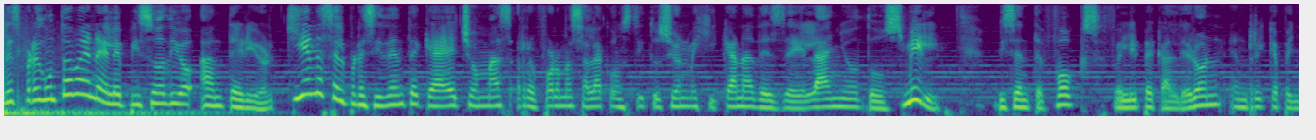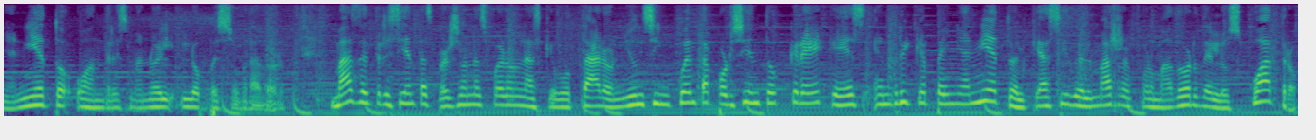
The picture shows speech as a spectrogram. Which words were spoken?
Les preguntaba en el episodio anterior, ¿quién es el presidente que ha hecho más reformas a la Constitución mexicana desde el año 2000? ¿Vicente Fox, Felipe Calderón, Enrique Peña Nieto o Andrés Manuel López Obrador? Más de 300 personas fueron las que votaron y un 50% cree que es Enrique Peña Nieto el que ha sido el más reformador de los cuatro.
